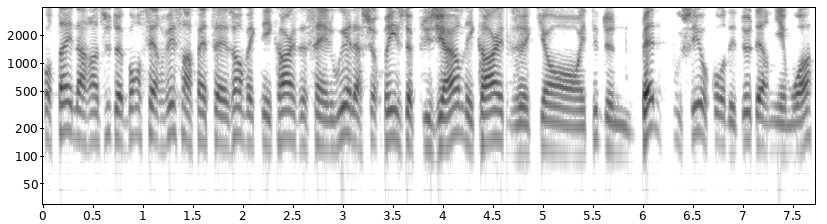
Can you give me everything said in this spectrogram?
pourtant, il a rendu de bons services en fin de saison avec les Cards de Saint-Louis, à la surprise de plusieurs. Les Cards qui ont été d'une belle poussée au cours des deux derniers mois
